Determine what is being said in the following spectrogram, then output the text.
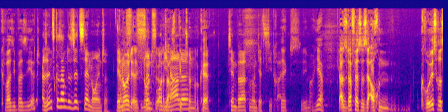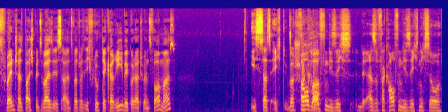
quasi basiert. Also, insgesamt ist es jetzt der neunte. Der neunte, äh, Fünf neunte, also Originale, gibt's schon, okay. Tim Burton und jetzt die drei. Sechs, sieben, acht, ja. Also dafür, dass das ja auch ein größeres Franchise beispielsweise ist als, was weiß ich, Fluch der Karibik oder Transformers, ist das echt überschaubar. verkaufen die sich, also verkaufen die sich nicht so,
